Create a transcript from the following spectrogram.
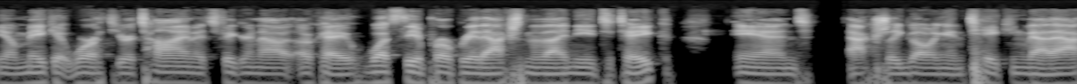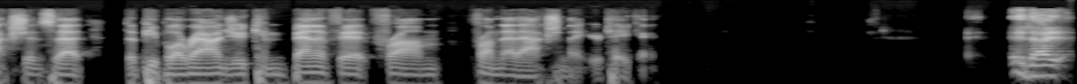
you know, make it worth your time, it's figuring out, okay, what's the appropriate action that I need to take and actually going and taking that action so that the people around you can benefit from from that action that you're taking. And I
